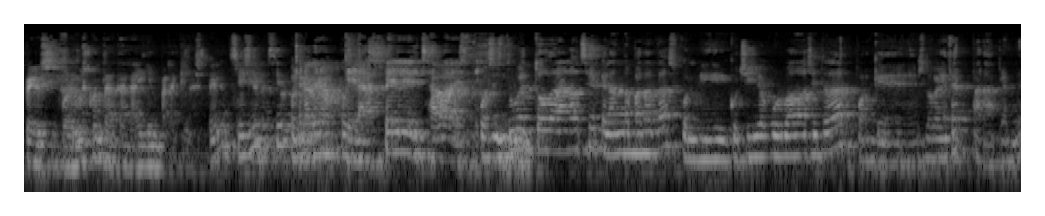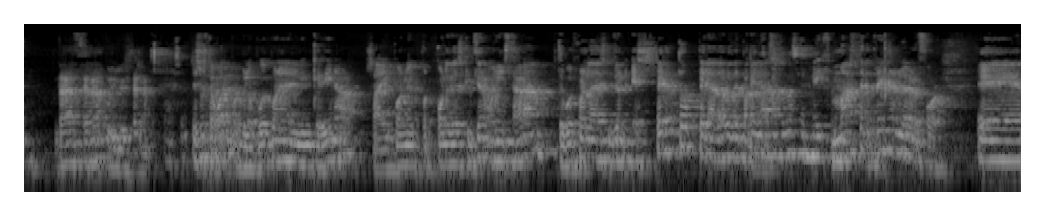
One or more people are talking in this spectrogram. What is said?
Pero si podemos contratar a alguien para que las pele. Sí, sí, sí. Pues, Que no, que no, pues- que las pele el chaval este. pues estuve toda la noche pelando patatas con mi cuchillo curvado así todo, porque es lo que hay que hacer para aprender. Da cerrar, pues cerrar. Eso. Está guay porque lo puede poner en LinkedIn ahora. O sea, ahí pone, pone descripción o en Instagram. Te puedes poner la descripción experto pelador de patatas. patatas en Mayfield. Master Trainer Level 4. Eh,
